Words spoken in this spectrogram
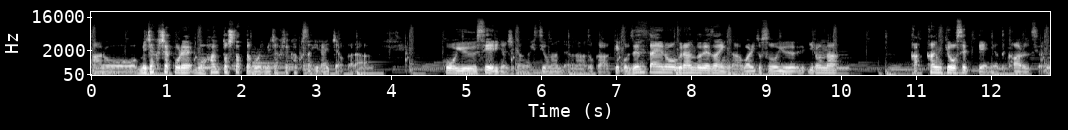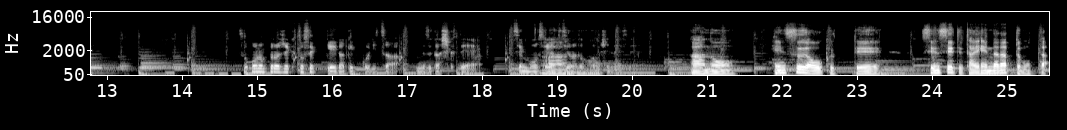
あの、めちゃくちゃこれ、もう半年経った頃にめちゃくちゃ格差開いちゃうから、こういう整理の時間が必要なんだよなとか、結構全体のグランドデザインが割とそういういろんな環境設定によって変わるんですよね。そこのプロジェクト設計が結構実は難しくて、専門性が必要なとこかもしれないですね。あの、変数が多くって、先生って大変だなって思った。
